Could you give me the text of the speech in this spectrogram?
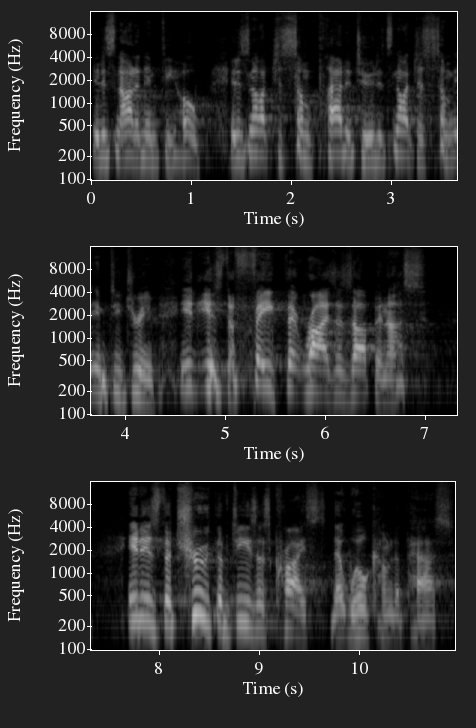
It is not an empty hope. It is not just some platitude. It's not just some empty dream. It is the faith that rises up in us. It is the truth of Jesus Christ that will come to pass.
